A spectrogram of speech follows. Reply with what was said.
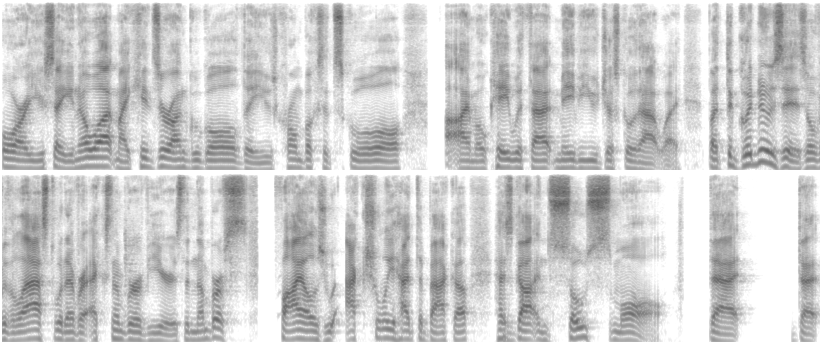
or you say, you know what, my kids are on Google, they use Chromebooks at school. I'm okay with that. Maybe you just go that way. But the good news is, over the last whatever X number of years, the number of files you actually had to back up has gotten so small that that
